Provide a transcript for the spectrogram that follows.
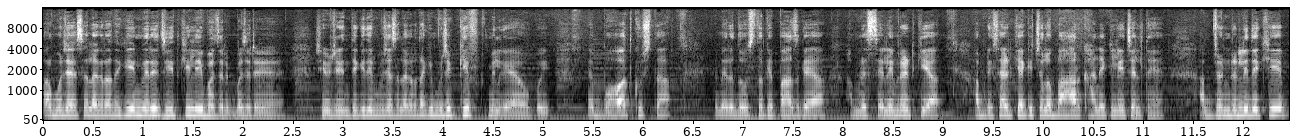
और मुझे ऐसा लग रहा था कि ये मेरे जीत के लिए बज बज रहे हैं। शिव जयंती के दिन मुझे ऐसा लग रहा था कि मुझे गिफ्ट मिल गया हो कोई। मैं बहुत खुश था। मैं मेरे दोस्तों के पास गया हमने सेलिब्रेट किया। अब डिसाइड किया कि चलो बाहर खाने के लिए चलते हैं। अब जनरली देखिए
